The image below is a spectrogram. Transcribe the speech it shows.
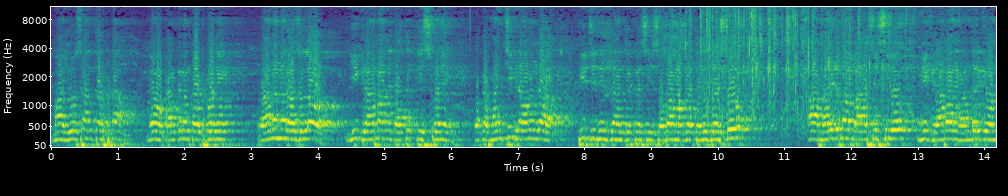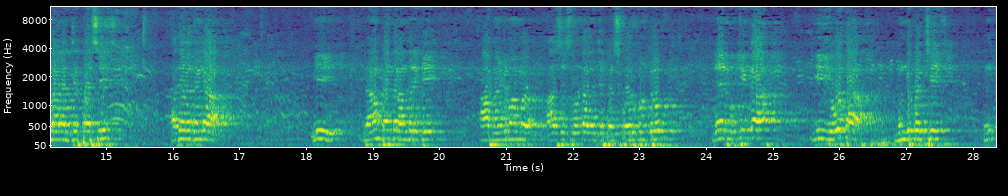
మా యువసాయం తరఫున మేము కంకణం కట్టుకొని రానున్న రోజుల్లో ఈ గ్రామాన్ని దత్తత తీసుకొని ఒక మంచి గ్రామంగా తీర్చిదిద్దామని చెప్పేసి సభాముఖంగా తెలియజేస్తూ ఆ మరిడిమామ ఆశీస్సులు మీ గ్రామానికి అందరికీ ఉండాలని చెప్పేసి అదేవిధంగా ఈ గ్రామ పెద్దలందరికీ ఆ మరిడిమామ ఆశీస్సులు ఉండాలని చెప్పేసి కోరుకుంటూ నేను ముఖ్యంగా ఈ యువత ముందుకొచ్చి ఇంత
